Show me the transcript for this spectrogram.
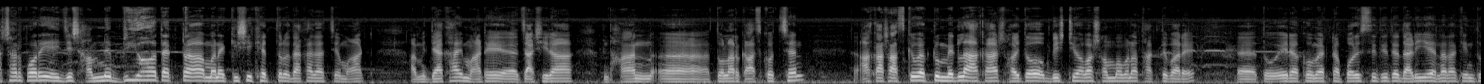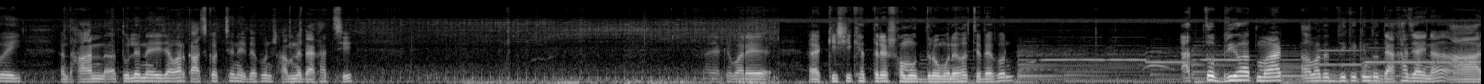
আসার পরে এই যে সামনে বৃহৎ একটা মানে কৃষিক্ষেত্র দেখা যাচ্ছে মাঠ। আমি দেখাই মাঠে চাষিরা ধান তোলার কাজ করছেন। আকাশ, আজকেও একটু মেঘলা আকাশ, হয়তো বৃষ্টি হওয়ার সম্ভাবনা থাকতে পারে। তো এরকম একটা পরিস্থিতিতে দাঁড়িয়ে এনারা কিন্তু এই ধান তুলে নিয়ে যাওয়ার কাজ করছেন। এই দেখুন, সামনে দেখাচ্ছি। একেবারে আহ, কৃষিক্ষেত্রের সমুদ্র মনে হচ্ছে দেখুন। এত বৃহৎ মাঠ আমাদের দিকে কিন্তু দেখা যায় না আর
